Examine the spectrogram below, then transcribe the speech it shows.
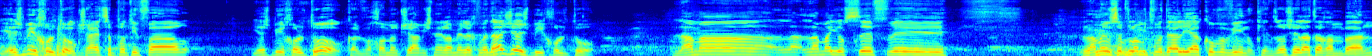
יש ביכולתו, כשהיה אצל פוטיפר, יש ביכולתו, קל וחומר כשהיה משנה למלך ודאי שיש ביכולתו. למה, למה יוסף, אה, למה יוסף לא מתוודע ליעקב אבינו? כן, זו שאלת הרמב"ן.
